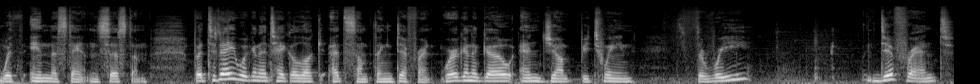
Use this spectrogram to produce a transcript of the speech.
within the Stanton system. But today we're going to take a look at something different. We're going to go and jump between three different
